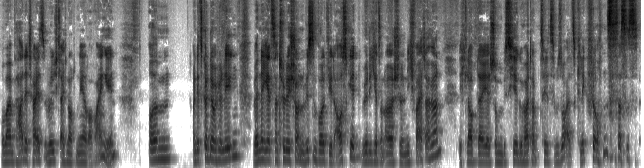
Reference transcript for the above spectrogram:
wobei ein paar Details will ich gleich noch näher drauf eingehen. Ähm, und jetzt könnt ihr euch überlegen, wenn ihr jetzt natürlich schon wissen wollt, wie es ausgeht, würde ich jetzt an eurer Stelle nicht weiterhören. Ich glaube, da ihr schon bis hier gehört habt, zählt es sowieso als Klick für uns. Das ist,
